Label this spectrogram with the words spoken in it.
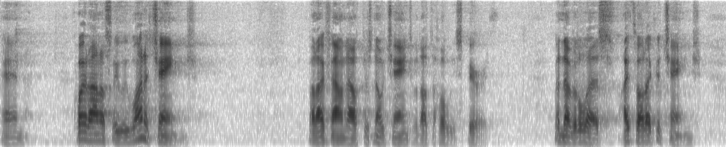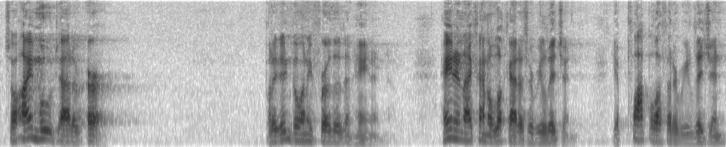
And quite honestly, we want to change. But I found out there's no change without the Holy Spirit. But nevertheless, I thought I could change. So I moved out of Ur. But I didn't go any further than Hanan. Hanan I kind of look at as a religion. You plop off at a religion,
